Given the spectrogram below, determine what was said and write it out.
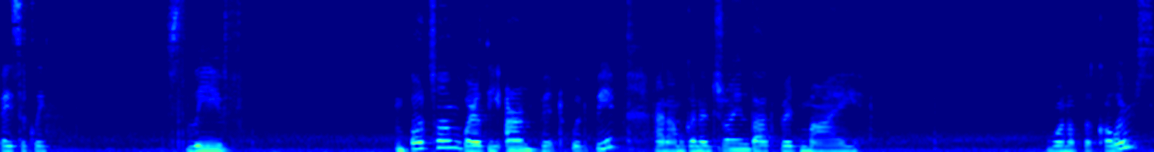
basically sleeve bottom where the armpit would be. And I'm gonna join that with my one of the colors.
